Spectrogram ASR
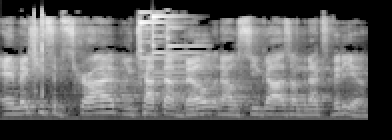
And make sure you subscribe, you tap that bell, and I will see you guys on the next video.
